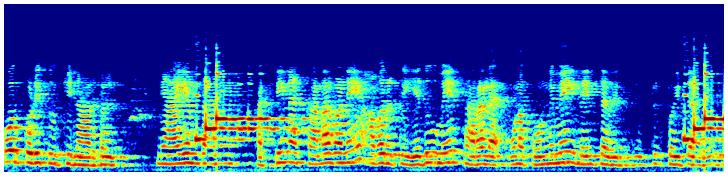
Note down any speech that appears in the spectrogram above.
போர்க்கொடி தூக்கினார்கள். நியாயம்தானே? கட்டின கணவனே அவருக்கு எதுவுமே தரல. உனக்கு ஒண்ணுமே இல்லைன்ட்டு விட்டு போயிட்டாரு.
